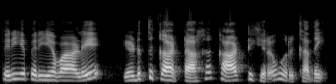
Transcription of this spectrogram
பெரிய பெரியவாளே எடுத்துக்காட்டாக காட்டுகிற ஒரு கதை.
